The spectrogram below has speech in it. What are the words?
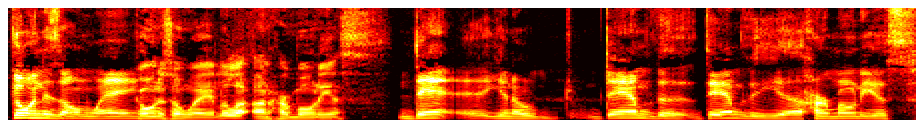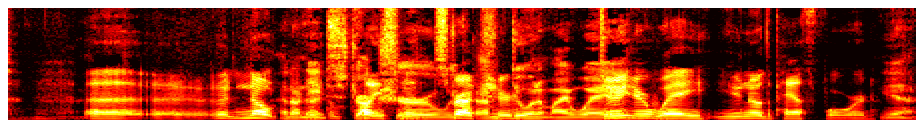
going his own way. going his own way, a little unharmonious. da- you know, damn the damn the uh, harmonious uh, uh, note. I don't need uh, structure. We- structure. I'm doing it my way. Do it your way. You know the path forward. yeah.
